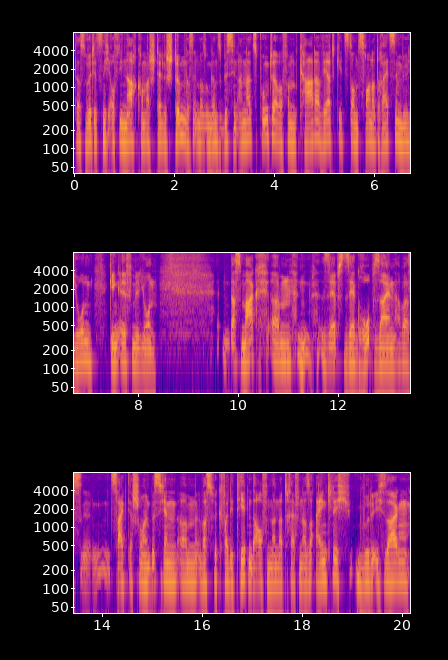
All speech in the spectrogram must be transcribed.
das wird jetzt nicht auf die Nachkommastelle stimmen. Das sind immer so ein ganz bisschen Anhaltspunkte, aber vom Kaderwert geht es da um 213 Millionen gegen 11 Millionen. Das mag ähm, selbst sehr grob sein, aber es äh, zeigt ja schon mal ein bisschen, ähm, was für Qualitäten da aufeinandertreffen. Also eigentlich würde ich sagen,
